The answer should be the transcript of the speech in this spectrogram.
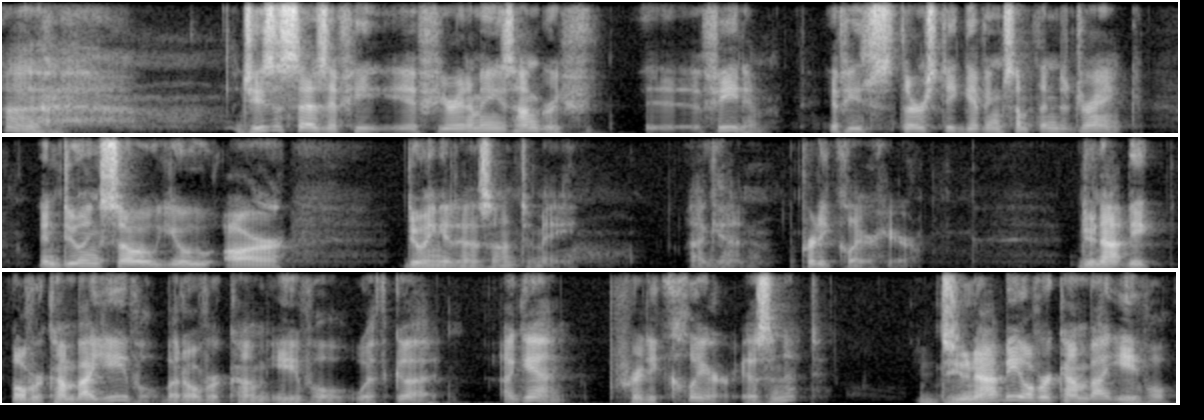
Jesus says if, he, if your enemy is hungry, f- uh, feed him. If he's thirsty, give him something to drink. In doing so, you are doing it as unto me. Again, pretty clear here. Do not be overcome by evil, but overcome evil with good. Again, pretty clear, isn't it? Do not be overcome by evil,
